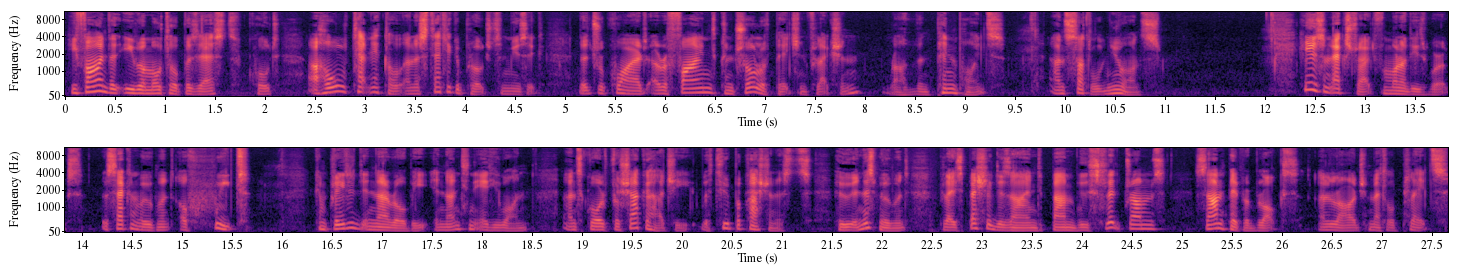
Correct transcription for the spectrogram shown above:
He found that Iwamoto possessed, quote, a whole technical and aesthetic approach to music that required a refined control of pitch inflection, rather than pinpoints, and subtle nuance. Here's an extract from one of these works, the second movement of Wheat, completed in Nairobi in 1981 and scored for shakuhachi with two percussionists who, in this movement, play specially designed bamboo slit drums, sandpaper blocks, and large metal plates.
